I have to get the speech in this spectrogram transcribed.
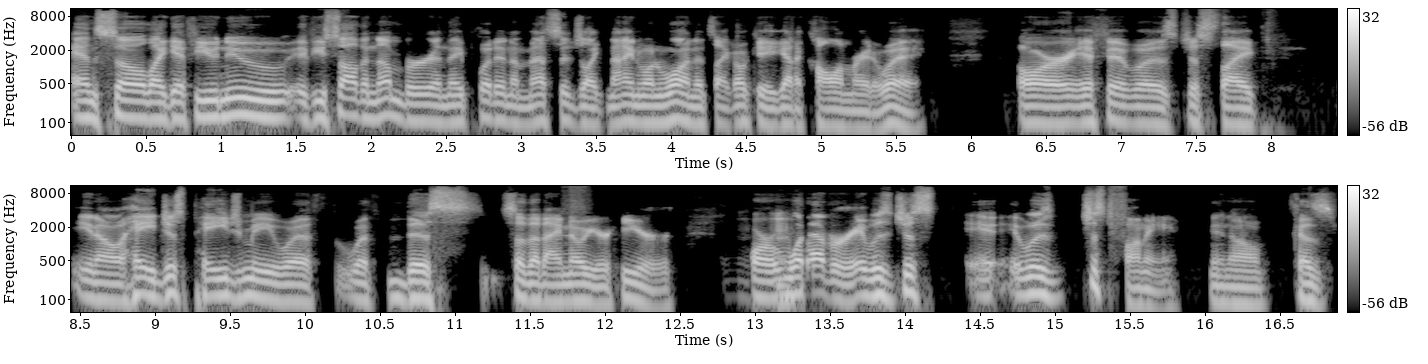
And so like if you knew if you saw the number and they put in a message like 911 it's like okay you got to call them right away. Or if it was just like you know hey just page me with with this so that i know you're here or mm-hmm. whatever. It was just it, it was just funny you know, because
